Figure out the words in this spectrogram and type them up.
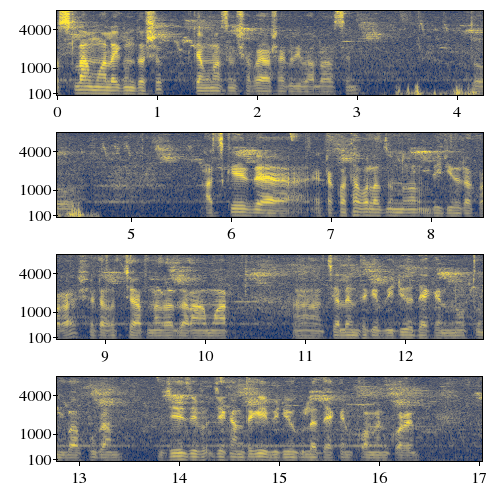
আসসালামু আলাইকুম দর্শক, কেমন আছেন সবাই? আশা করি ভালো আছেন। তো আজকের একটা কথা বলার জন্য ভিডিওটা করা, সেটা হচ্ছে আপনারা যারা আমার চ্যানেল থেকে ভিডিও দেখেন, নতুন বা পুরান, যে যেখান থেকে ভিডিওগুলো দেখেন কমেন্ট করেন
